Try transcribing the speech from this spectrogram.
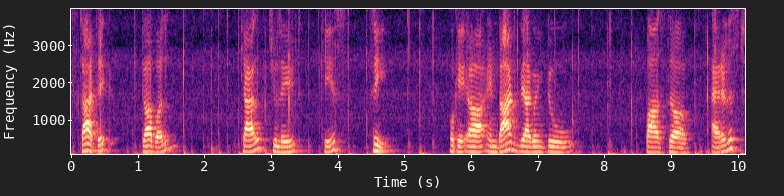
Static. Double. Calculate case 3 okay uh, in that we are going to pass the array list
